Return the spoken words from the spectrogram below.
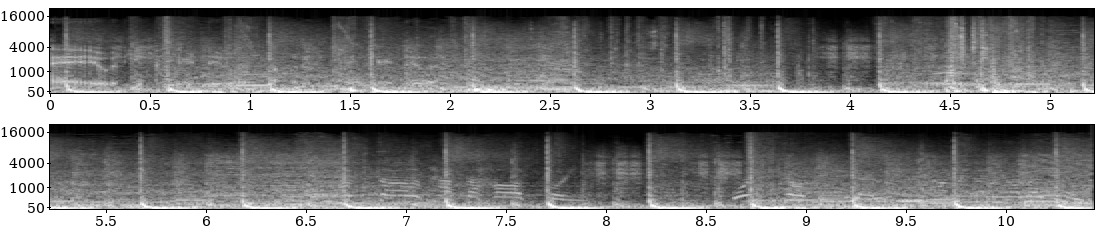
Hey, what do you think you're doing? What do you think you're doing? Hostiles have the hard point. One torpedo incoming on your location.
